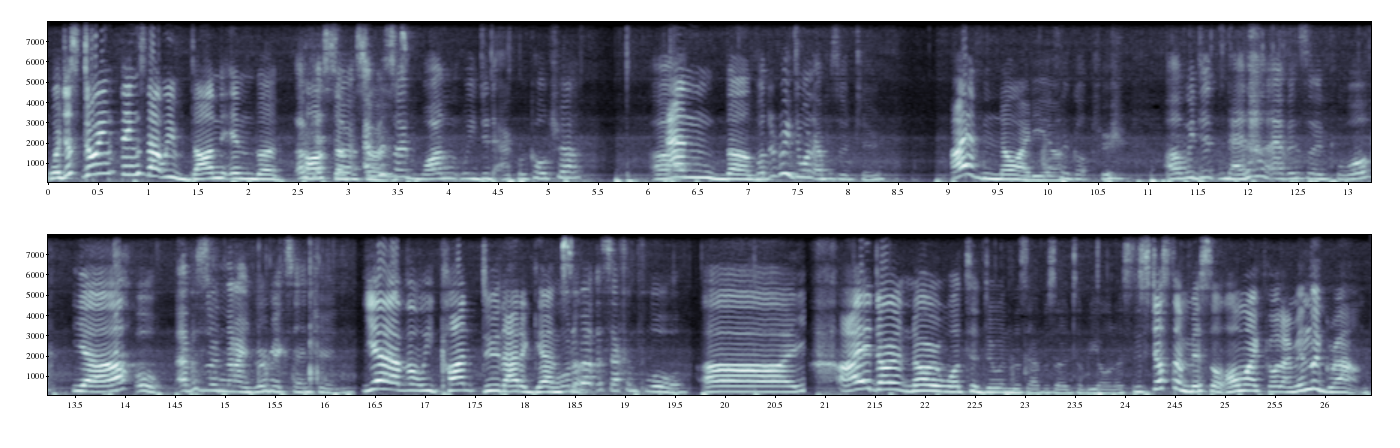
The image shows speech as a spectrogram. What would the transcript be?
We're just doing things that we've done in the Okay, past so episodes. episode one we did agriculture. Uh, and the what did we do on episode two? I have no idea. I forgot to. Uh, we did Nether episode four. Yeah. Oh, episode nine, room extension. Yeah, but we can't do that again. What so- about the second floor? Uh, I don't know what to do in this episode, to be honest. It's just a missile. Oh my god, I'm in the ground.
